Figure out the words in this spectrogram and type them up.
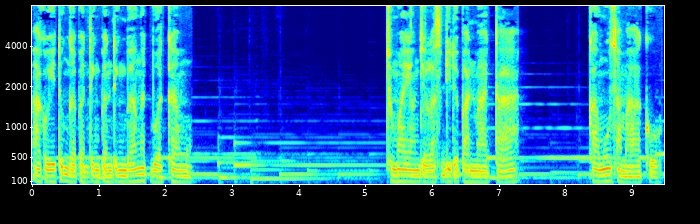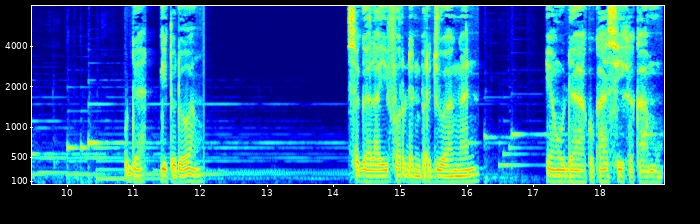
aku itu nggak penting-penting banget buat kamu. Cuma yang jelas di depan mata, kamu sama aku. Udah, gitu doang. Segala effort dan perjuangan yang udah aku kasih ke kamu.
